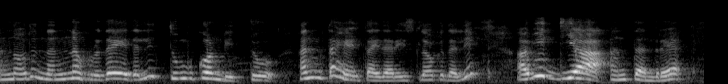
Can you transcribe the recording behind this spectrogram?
ಅನ್ನೋದು ನನ್ನ ಹೃದಯದಲ್ಲಿ ತುಂಬಿಕೊಂಡಿತ್ತು ಅಂತ ಹೇಳ್ತಾ ಇದ್ದಾರೆ ಈ ಶ್ಲೋಕದಲ್ಲಿ. ಅವಿದ್ಯ ಅಂತಂದ್ರೆ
